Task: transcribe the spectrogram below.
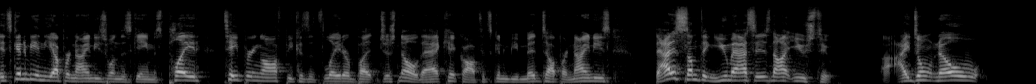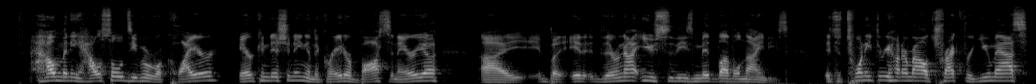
It's going to be in the upper 90s when this game is played, tapering off because it's later, but just know that kickoff, it's going to be mid to upper 90s. That is something UMass is not used to. I don't know how many households even require air conditioning in the greater Boston area, uh, but it, they're not used to these mid level 90s. It's a 2,300 mile trek for UMass,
